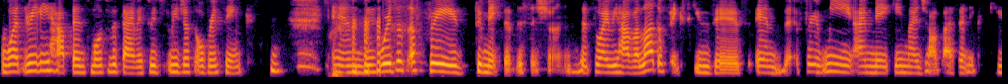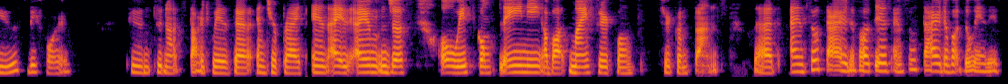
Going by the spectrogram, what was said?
what really happens most of the time is we, we just overthink and we're just afraid to make that decision. That's why we have a lot of excuses. And for me, I'm making my job as an excuse before to, to not start with the enterprise. And I, I am just always complaining about my circum, circumstance that I'm so tired about this. I'm so tired about doing this.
